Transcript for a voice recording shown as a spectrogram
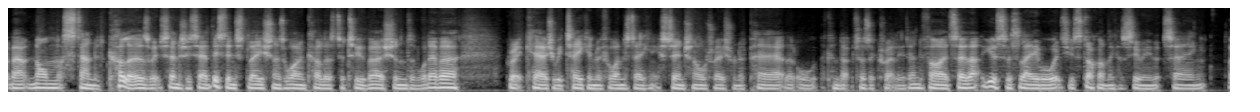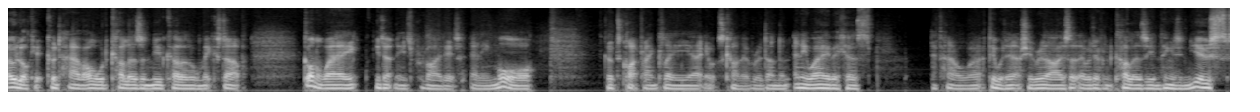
about non-standard colours, which essentially said this installation has wiring colours to two versions of whatever. Great care should be taken before undertaking extension, alteration, repair that all the conductors are correctly identified. So that useless label, which you stuck on the consumer unit saying, oh look, it could have old colours and new colours all mixed up, gone away. You don't need to provide it anymore. Because quite frankly, uh, it was kind of redundant anyway, because if how uh, people didn't actually realise that there were different colours in things in use,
